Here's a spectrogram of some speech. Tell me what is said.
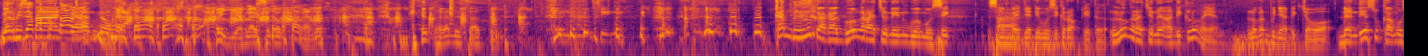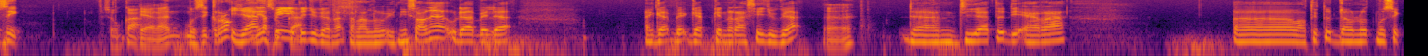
Biar bisa tepuk tangan dong. oh iya gak bisa tepuk tangan ya. Kan tangannya satu. kan dulu kakak gue ngeracunin gue musik sampai jadi musik rock gitu. Lu ngeracunin adik lu gak Yan? Lu kan punya adik cowok dan dia suka musik, Suka. ya kan? Musik rock Iya, dia tapi suka. itu juga nggak terlalu ini. Soalnya udah beda agak be- gap generasi juga Heeh. dan dia tuh di era eh waktu itu download musik.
